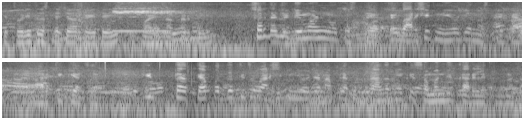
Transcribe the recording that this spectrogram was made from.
ते त्वरितच त्याच्यावर काहीतरी उपाययोजना करतील सर त्याची डिमांड नोट असते काही वार्षिक नियोजन असते त्या आर्थिक याचं. की त्या पद्धतीचं वार्षिक नियोजन आपल्याकडून झालं नाही की संबंधित कार्यालयाकडून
